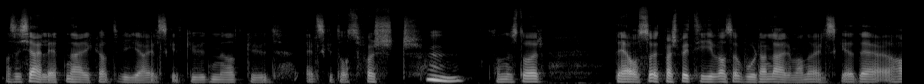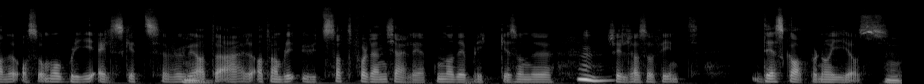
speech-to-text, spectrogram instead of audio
Altså kjærligheten er ikke at vi har elsket Gud, men at Gud elsket oss først. Mm. Som det står. Det er også et perspektiv. altså Hvordan lærer man å elske? Det handler også om å bli elsket. selvfølgelig, mm. At, er, at, man blir utsatt for den kjærligheten og det blikket som du mm. skildra så fint. Det skaper noe i oss. Mm.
